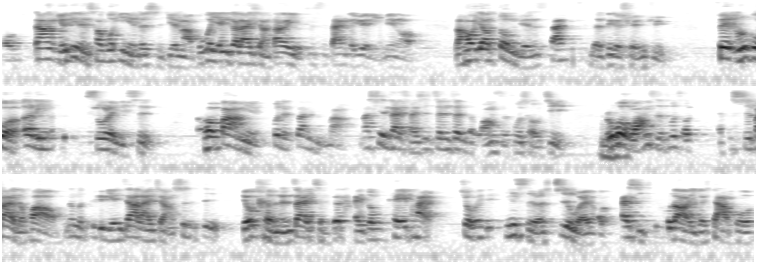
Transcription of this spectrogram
头，当然有一点点超过一年的时间啦。不过严格来讲，大概也是十三个月里面哦，然后要动员三次的这个选举。所以如果二零输了一次，然后罢免不能算赢嘛，那现在才是真正的王子复仇记。如果王子复仇失败的话哦，那么对于严家来讲，是不是有可能在整个台中黑派？就会因此而视为哦，开始进入到一个下坡，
